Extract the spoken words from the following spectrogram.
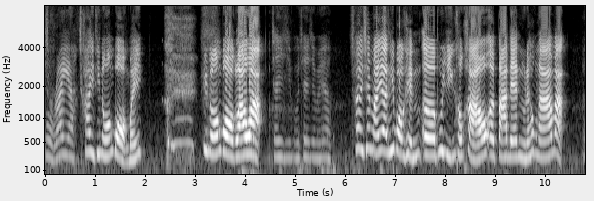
ตัวอะไรอะใช่ที่น้องบอกไหม ที่น้องบอกเราอะ ใช่ผู้ใช่ใช่ไหมอะใช่ใช่ไหมอะที่บอกเห็นเออผู้หญิงขาวๆเออตาแดงอยู่ในห้องน้ำอะเอ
